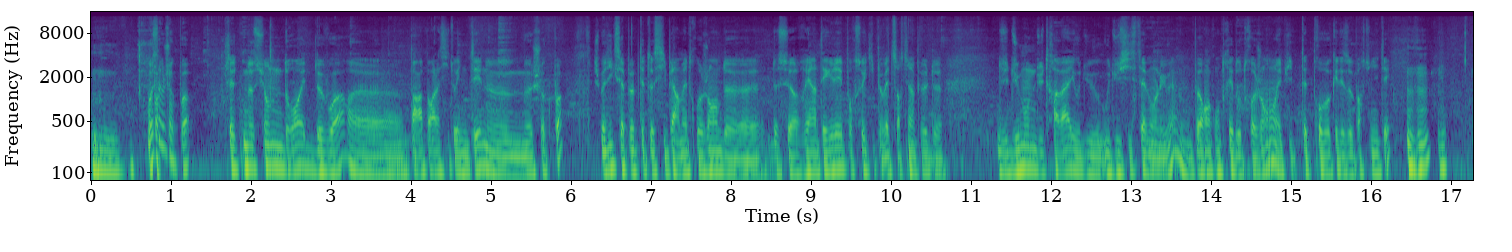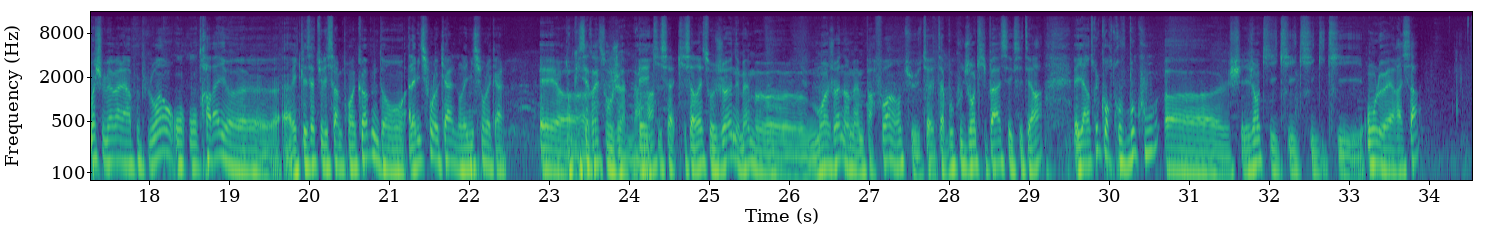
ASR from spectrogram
Moi, ça me choque pas. Cette notion de droit et de devoir euh, par rapport à la citoyenneté ne me choque pas. Je me dis que ça peut peut-être aussi permettre aux gens de, de se réintégrer pour ceux qui peuvent être sortis un peu de, du, du monde du travail ou du, ou du système en lui-même. On peut rencontrer d'autres gens et puis peut-être provoquer des opportunités. Mhm. Moi, je vais même aller un peu plus loin. On, on travaille euh, avec les ateliers dans à la mission locale, dans les missions locales. Et, euh, Donc il s'adresse aux jeunes, là. et hein. qui qui s'adresse aux jeunes et même euh, moins jeunes, hein, même parfois. Hein, tu as, beaucoup de gens qui passent, etc. Et il y a un truc qu'on retrouve beaucoup euh, chez les gens qui, qui, qui, qui ont le RSA.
